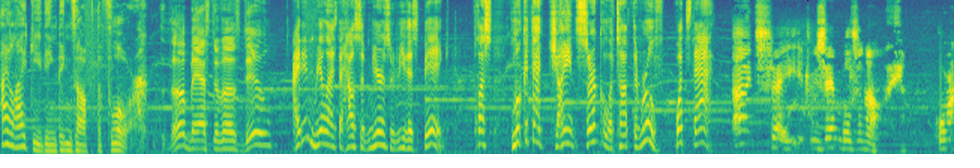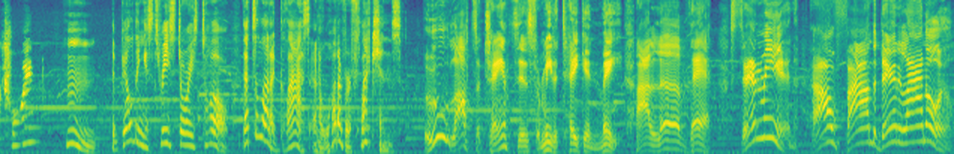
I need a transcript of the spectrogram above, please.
I like eating things off the floor. The best of us do. I didn't realize the House of Mirrors would be this big. Plus, look at that giant circle atop the roof. What's that? I'd say it resembles an eye. Or a coin? Hmm, the building is three stories tall. That's a lot of glass and a lot of reflections. Ooh, lots of chances for me to take in me. I love that. Send me in. I'll find the dandelion oil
